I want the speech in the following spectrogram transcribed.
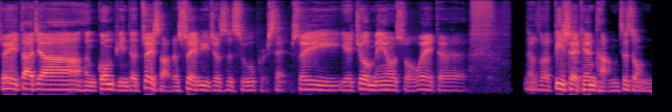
所以大家很公平的最少的税率就是十五 percent，所以也就没有所谓的那个避税天堂这种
